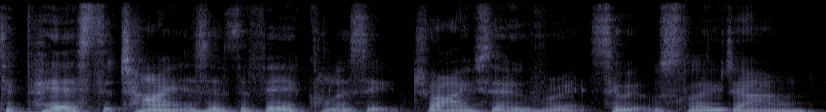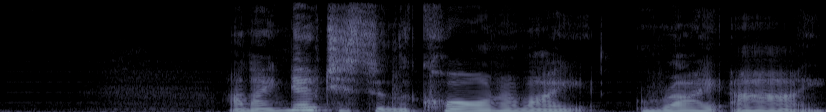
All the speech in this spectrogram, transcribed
to pierce the tyres of the vehicle as it drives over it so it will slow down. And I noticed in the corner of my right eye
